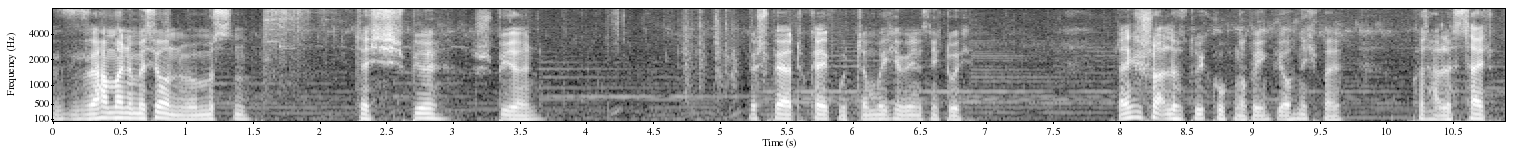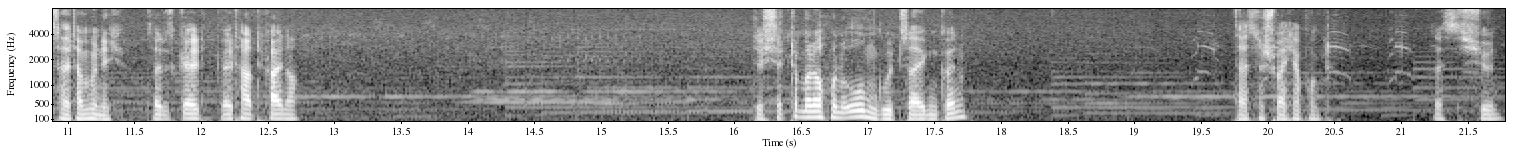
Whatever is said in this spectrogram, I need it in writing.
wir haben eine Mission. Wir müssen das Spiel spielen. Gesperrt. Okay, gut. Dann muss ich hier wenigstens nicht durch. Ich eigentlich schon alles durchgucken, aber irgendwie auch nicht, weil kostet alles Zeit. Zeit haben wir nicht. Zeit ist Geld. Geld hat keiner. Das hätte man doch von oben gut zeigen können. Da ist ein Speicherpunkt. Das ist schön.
